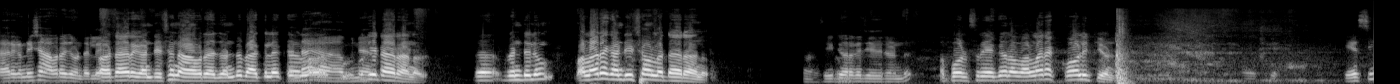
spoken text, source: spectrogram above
ടയർ കണ്ടീഷൻ ആവറേജ് ഉണ്ടല്ലേ ടയർ കണ്ടീഷൻ ആവറേജ് ഉണ്ട്. ബാക്കിലൊക്കെ പുതിയ ടയറാണത് ഫ്രണ്ടിലും വളരെ കണ്ടീഷൻ ഉള്ള ടയറാണ് സീറ്റ് വർക്ക് ചെയ്തിട്ടുണ്ട്. അപ്പോൾസറി ശ്രീയൊക്കെ വളരെ ക്വാളിറ്റി ഉണ്ട്. എ സി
